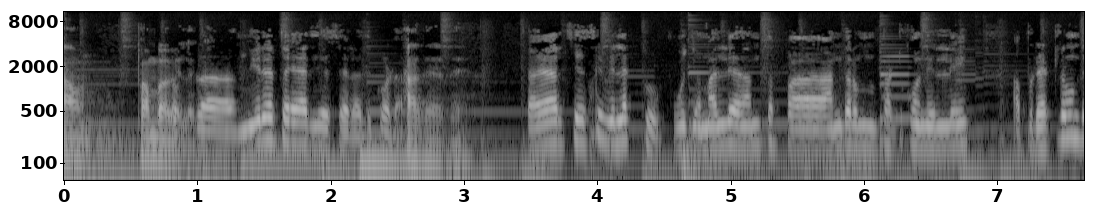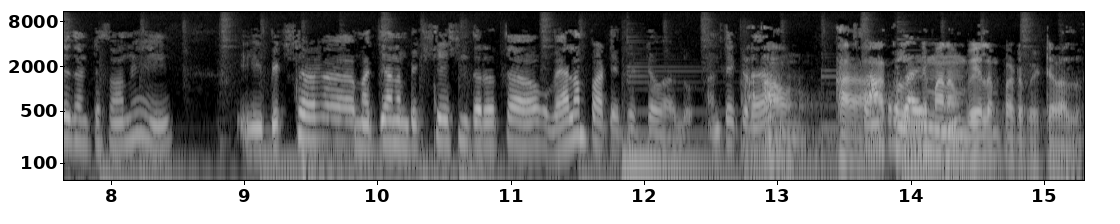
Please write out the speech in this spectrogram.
అవును పంబ మీరే తయారు చేశారు అది కూడా. అదే అదే. తయారు చేసి విలక్కు పూజ మళ్ళీ అదంతా అందరం పట్టుకొని వెళ్ళి అప్పుడు ఎట్లా ఉండేదంటే స్వామి ఈ భిక్ష మధ్యాహ్నం భిక్ష చేసిన తర్వాత వేలం పాట పెట్టేవాళ్ళు. అంటే ఇక్కడ అవును. ఆకులన్నీ మనం వేలం పాట పెట్టేవాళ్ళు.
